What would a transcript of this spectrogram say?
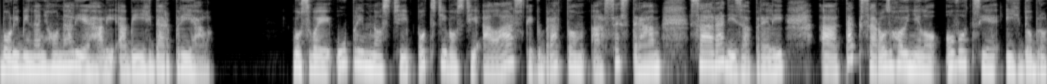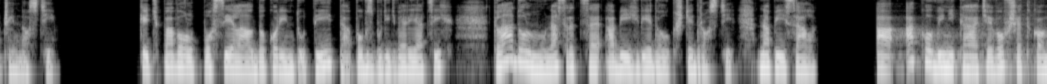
boli by na ňo naliehali, aby ich dar prijal. Vo svojej úprimnosti, poctivosti a láske k bratom a sestrám sa radi zapreli a tak sa rozhojnilo ovocie ich dobročinnosti. Keď Pavol posielal do Korintu Týta povzbudiť veriacich, kládol mu na srdce, aby ich viedol k štedrosti. Napísal A ako vynikáte vo všetkom,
